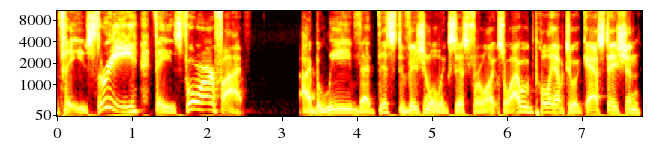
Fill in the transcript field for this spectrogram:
phase three, phase four, or five. I believe that this division will exist for a long. So I will be pulling up to a gas station,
